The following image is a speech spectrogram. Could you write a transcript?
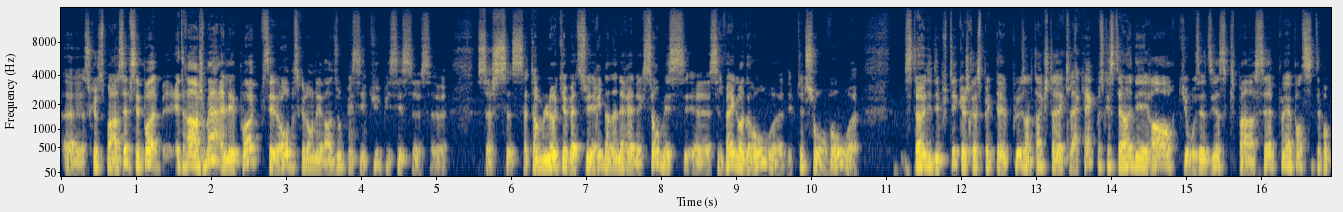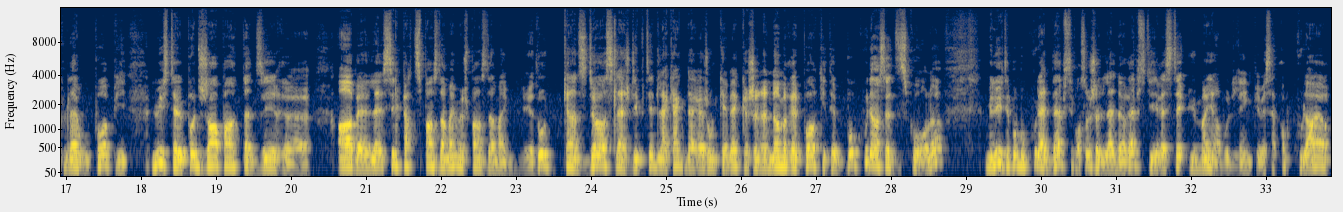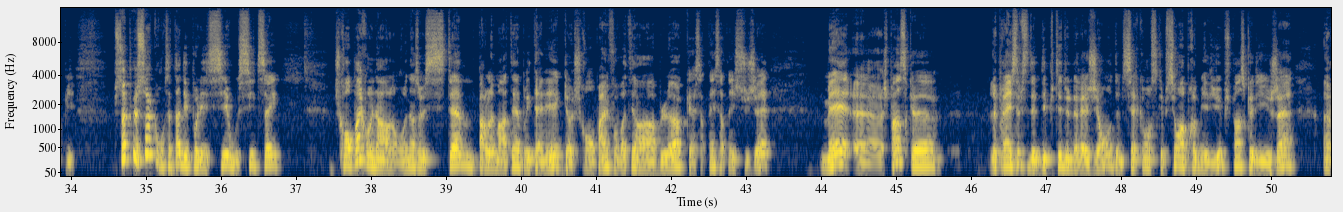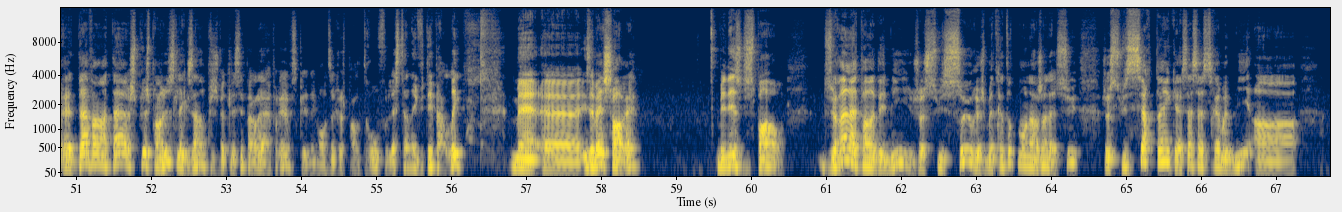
euh, ce que tu pensais. Puis c'est pas. Étrangement, à l'époque, c'est drôle parce que là, on est rendu au PCQ, puis c'est ce, cet homme-là qui a battu Eric dans la dernière élection, mais euh, Sylvain Godreau, euh, député de Chauveau, c'était un des députés que je respectais le plus le temps que j'étais avec la CAQ, parce que c'était un des rares qui osait dire ce qu'il pensait, peu importe si c'était populaire ou pas. Puis lui, c'était pas du genre à dire ah, ben, si le parti pense de même, je pense de même. Il y a d'autres candidats, slash députés de la CAQ de la région de Québec que je ne nommerai pas, qui étaient beaucoup dans ce discours-là. Mais lui, il n'était pas beaucoup là-dedans, puis c'est pour ça que je l'adorais, puisqu'il restait humain en bout de ligne, puis il avait sa propre couleur. Puis, c'est un peu ça qu'on s'attend des politiciens aussi, tu sais. Je comprends qu'on est, dans un système parlementaire britannique, je comprends qu'il faut voter en bloc certains, certains sujets, mais euh, je pense que le principe, c'est d'être député d'une région, d'une circonscription en premier lieu, puis je pense que les gens aurait davantage, plus je prends juste l'exemple, puis je vais te laisser parler après, parce qu'ils vont dire que je parle trop, il faut laisser un invité parler. Mais euh, Isabelle Charret, ministre du Sport, durant la pandémie, je suis sûr, et je mettrai tout mon argent là-dessus, je suis certain que ça, ça serait mis en,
